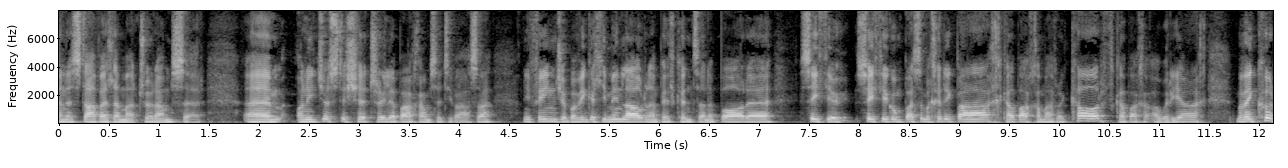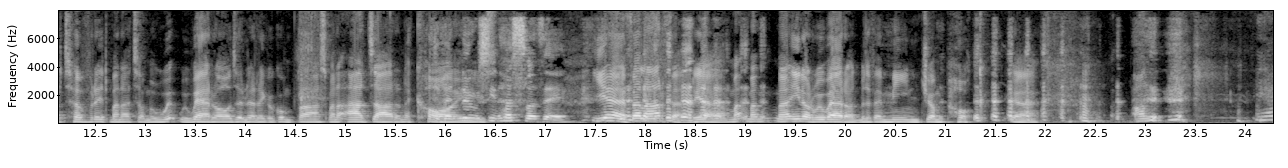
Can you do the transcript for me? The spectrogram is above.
yn y stafell yma trwy'r amser, um, o'n i just eisiau treulio bach amser ti fas, a o'n i'n ffeindio bod fi'n gallu mynd lawr yna'n peth cyntaf yn y bore, seithio, seithio gwmpas am ychydig bach, cael bach am afrau corff, cael bach o awyr iach. Mae fe'n cwrt hyfryd, mae yna wywerod yn rhedeg o gwmpas, mae yna adar yn y coes. Dyfe nhw sy'n hyslo ti. Ie, yeah, fel arfer, ie. Yeah. Mae ma, ma un o'r wywerod, mae dyfe mean jump hook. Yeah. Ond Ie.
